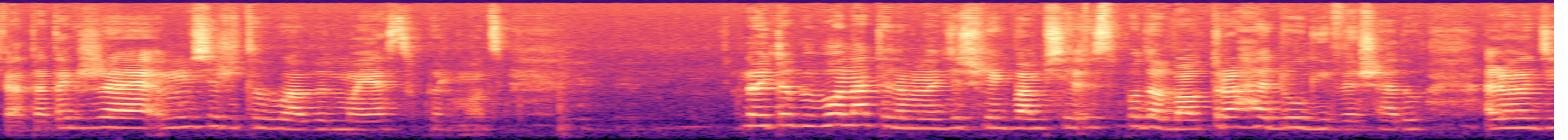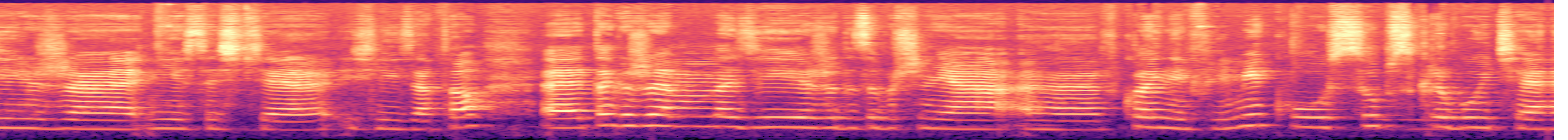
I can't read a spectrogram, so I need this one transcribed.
świata. Także myślę, że to byłaby moja supermoc. No i to by było na tyle. Mam nadzieję, że filmik Wam się spodobał. Trochę długi wyszedł, ale mam nadzieję, że nie jesteście źli za to. E, także mam nadzieję, że do zobaczenia e, w kolejnym filmiku. Subskrybujcie,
